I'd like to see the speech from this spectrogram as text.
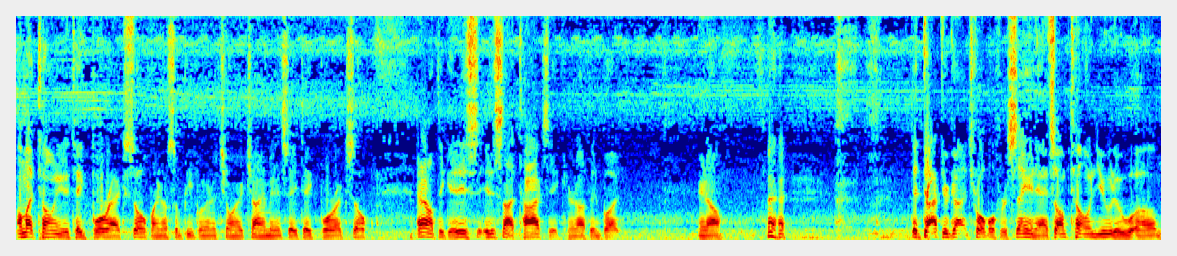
I'm not telling you to take borax soap. I know some people are going to chime in and say take borax soap. And I don't think it is. It's not toxic or nothing, but you know. the doctor got in trouble for saying that, so I'm telling you to um,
